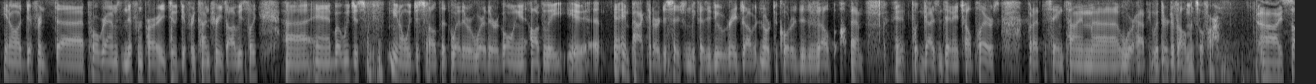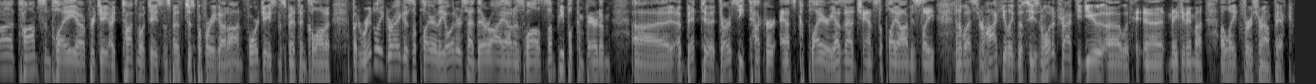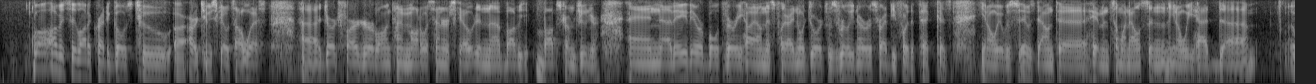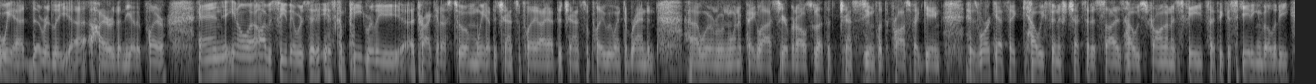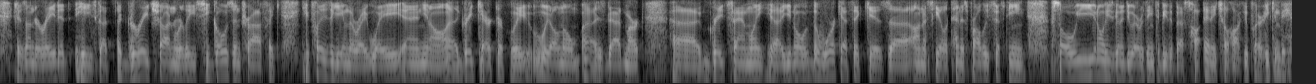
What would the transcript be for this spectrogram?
you know, different uh, programs in different part to different countries, obviously. Uh, and but we just, you know, we just felt that whether where they were going it obviously uh, impacted our decision because they do a great job at North Dakota to develop um, put guys into NHL players, but at the same time, uh, we're happy with their development so far. Uh, I saw Thompson play uh, for Jay. I talked about Jason Smith just before he got on for Jason Smith in Kelowna, but Ridley Greig is a player the Oilers had their eye on as well. Some people compared him uh, a bit to a Darcy Tucker esque player. He hasn't had a chance to play, obviously, in the Western Hockey League this season. What attracted you uh, with uh, making him a, a late first round pick? Well, obviously, a lot of credit goes to our two scouts out west, uh, George Fargher, a longtime Ottawa Center scout, and uh, Bobby Bob Strum Jr. And uh, they they were both very high on this player. I know George was really nervous right before the pick because you know it was it was down to him and someone else, and you know we had. Um, we had uh, Ridley uh, higher than the other player, and you know obviously there was his compete really attracted us to him. We had the chance to play. I had the chance to play. We went to Brandon. Uh, we were in Winnipeg last year, but I also got the chance to see him play the prospect game. His work ethic, how he finished checks at his size, how he's strong on his skates. I think his skating ability is underrated. He's got a great shot and release. He goes in traffic. He plays the game the right way, and you know, a great character. We we all know uh, his dad, Mark. Uh, great family. Uh, you know, the work ethic is uh, uh, on a scale of 10 is probably 15. So you know he's going to do everything to be the best ho- NHL hockey player he can be.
